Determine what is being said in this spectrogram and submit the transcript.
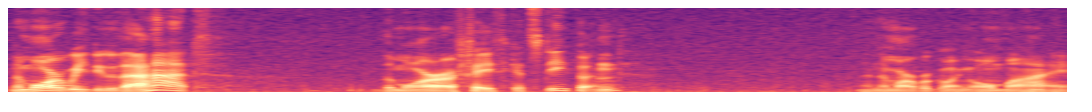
The more we do that, the more our faith gets deepened, and the more we're going, oh my,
